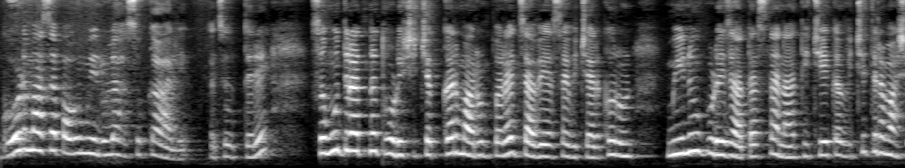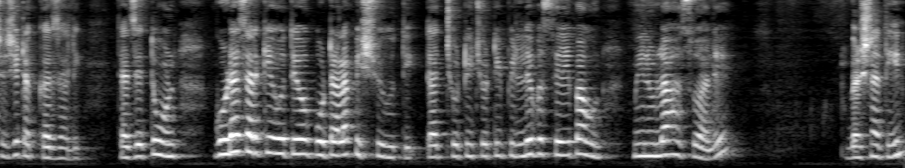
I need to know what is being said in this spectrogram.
घोड मासा पाहून मीनूला हसू का आले? याचं उत्तर आहे समुद्रातनं थोडीशी चक्कर मारून परत जावे असा विचार करून मीनू पुढे जात असताना तिची एका विचित्र माशाशी टक्कर झाली. त्याचे तोंड घोड्यासारखे होते व पोटाला पिशवी होती. त्यात छोटी छोटी पिल्ले बसलेली पाहून मेनूला हसू आले. प्रश्न तीन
